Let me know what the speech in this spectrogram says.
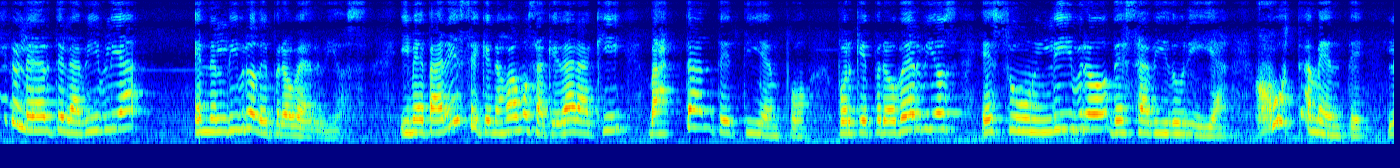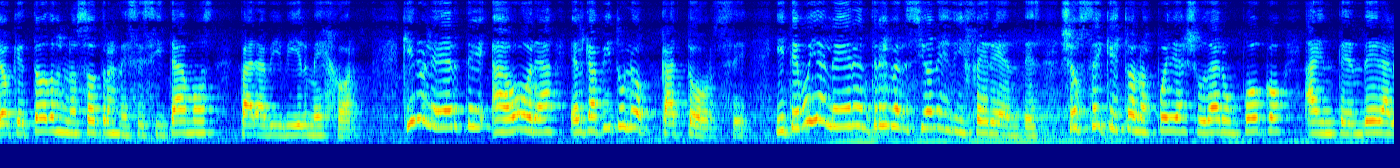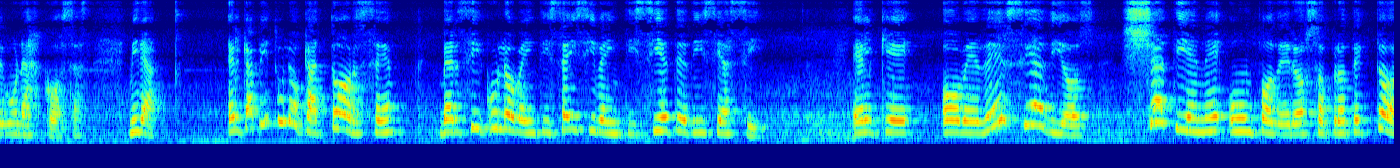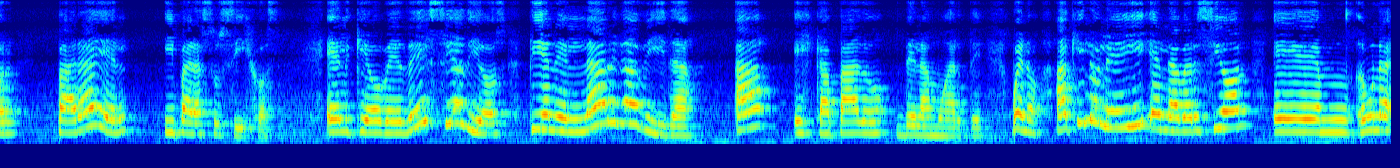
quiero leerte la Biblia en el libro de Proverbios. Y me parece que nos vamos a quedar aquí bastante tiempo, porque Proverbios es un libro de sabiduría, justamente lo que todos nosotros necesitamos para vivir mejor. Quiero leerte ahora el capítulo 14 y te voy a leer en tres versiones diferentes. Yo sé que esto nos puede ayudar un poco a entender algunas cosas. Mira, el capítulo 14, versículo 26 y 27 dice así, el que obedece a Dios ya tiene un poderoso protector para él y para sus hijos. El que obedece a Dios tiene larga vida, ha escapado de la muerte. Bueno, aquí lo leí en la versión, em,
